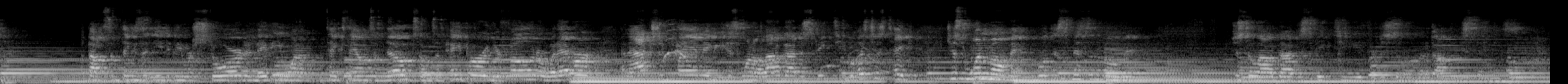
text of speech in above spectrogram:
about some things that need to be restored, and maybe you want to take down some notes on some paper in your phone or whatever, an action plan. Maybe you just want to allow God to speak to you. But let's just take just one moment. We'll dismiss in a moment. Just allow God to speak to you for just a moment about these things.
